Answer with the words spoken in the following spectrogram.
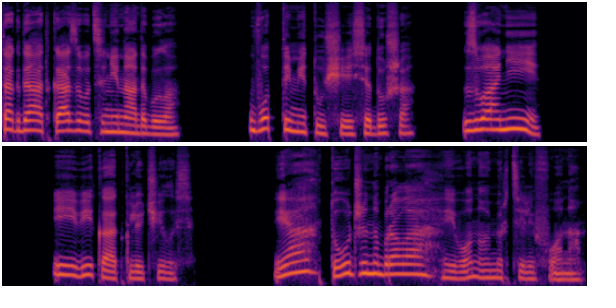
Тогда отказываться не надо было. Вот ты метущаяся душа. Звони. И Вика отключилась. Я тут же набрала его номер телефона.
